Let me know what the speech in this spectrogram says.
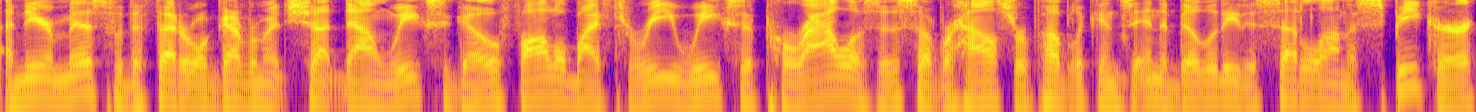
a near miss with the federal government shutdown weeks ago, followed by three weeks of paralysis over House Republicans' inability to settle on a speaker,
